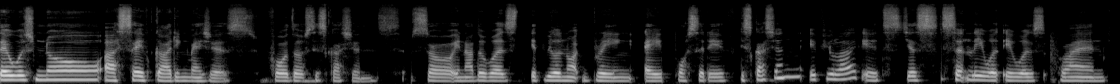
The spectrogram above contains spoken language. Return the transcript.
there was no uh, safeguarding measures for those discussions. So, in other words, it will not bring a positive discussion, if you like. It's just certainly what it was planned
